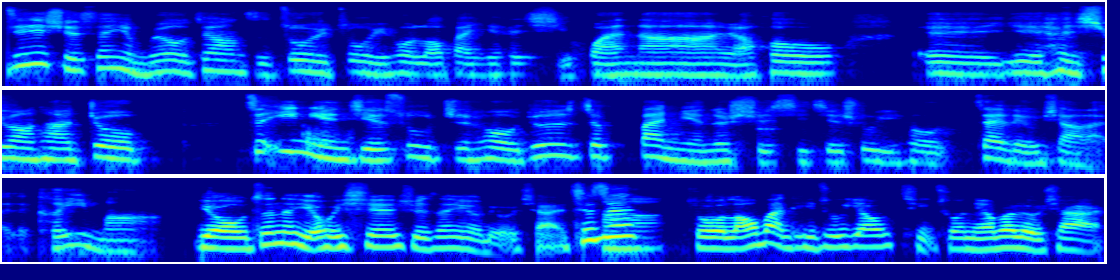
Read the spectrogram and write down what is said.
这些学生有没有这样子做一做以后，老板也很喜欢啊，然后，呃，也很希望他就。这一年结束之后，就是这半年的实习结束以后再留下来的，可以吗？有，真的有一些学生有留下来。其实，我老板提出邀请说你要不要留下来，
